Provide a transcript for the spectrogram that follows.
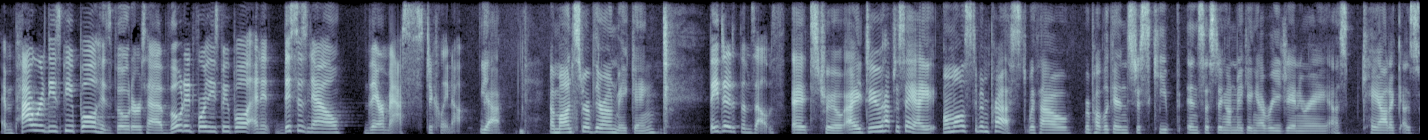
empowered these people, his voters have voted for these people, and it, this is now their mess to clean up. Yeah. A monster of their own making. They did it themselves. It's true. I do have to say, I almost am impressed with how Republicans just keep insisting on making every January as chaotic as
